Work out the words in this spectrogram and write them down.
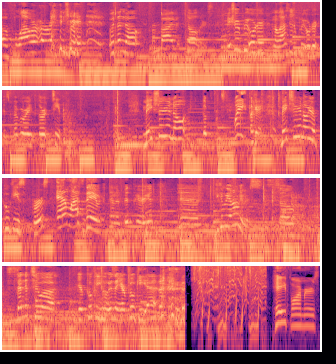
a flower arrangement with a note for five dollars. Make sure to pre-order, and the last day to pre-order is February 13th. Make sure you know the wait. Okay, make sure you know your Pookie's first and last name and their fifth period, and you can be anonymous. So send it to uh your Pookie who isn't your Pookie yet. Hey farmers,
